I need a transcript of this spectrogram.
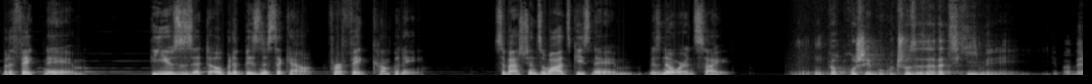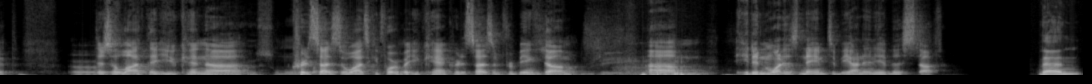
but a fake name. He uses it to open a business account for a fake company. Sebastian Zawadzki's name is nowhere in sight. On peut reprocher beaucoup de choses à Zawadzki, mais il n'est pas bête. Euh, There's a lot that you can uh, criticize Zawadzki for, but you can't criticize him for being dumb. Um, he didn't want his name to be on any of this stuff. Then,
